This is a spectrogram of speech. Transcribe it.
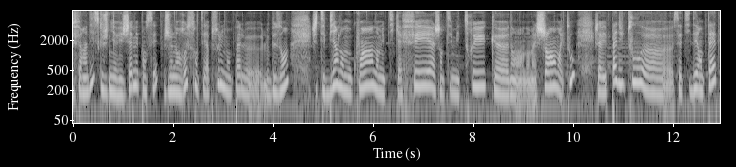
faire un disque. Je n'y avais jamais pensé, je n'en ressentais absolument pas le, besoin. J'étais bien dans mon coin, dans mes petits cafés, à chanter mes trucs, euh, dans, dans ma chambre et tout. J'avais pas du tout euh, cette idée en tête.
